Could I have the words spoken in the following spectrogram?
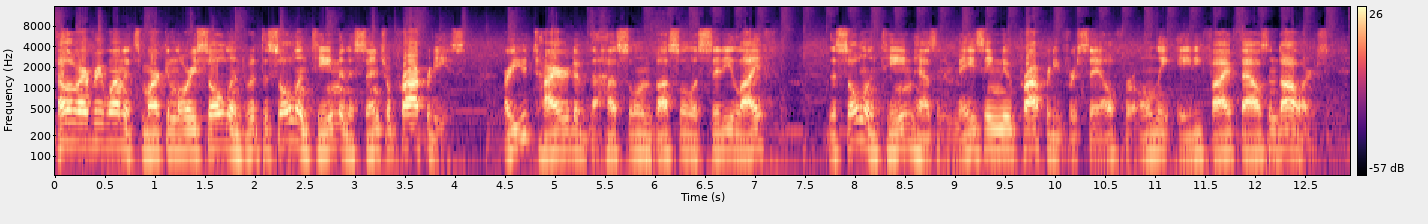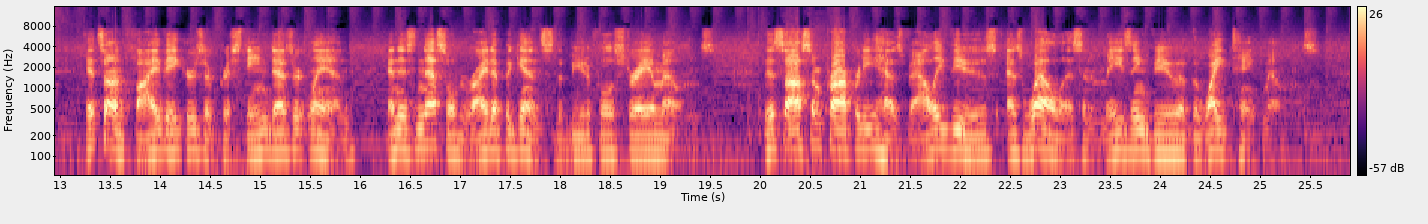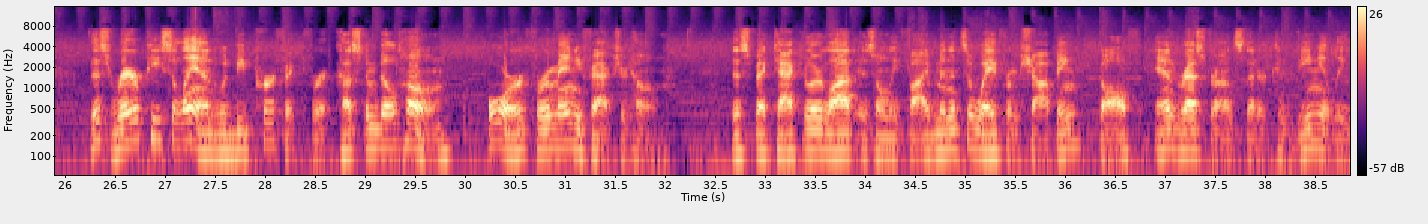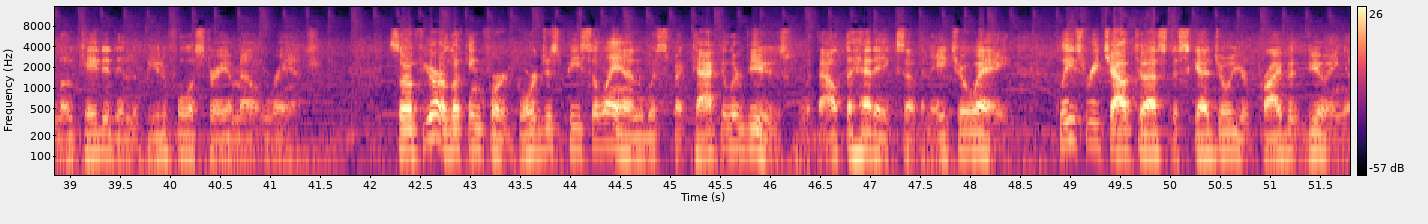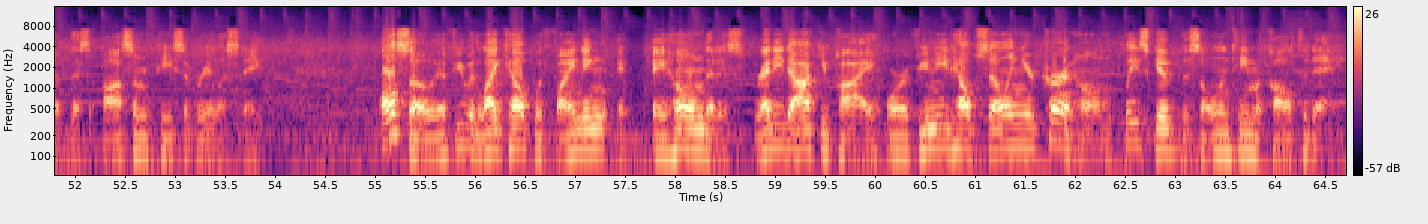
Hello everyone, it's Mark and Lori Soland with the Soland team in Essential Properties. Are you tired of the hustle and bustle of city life? The Soland team has an amazing new property for sale for only $85,000. It's on 5 acres of pristine desert land and is nestled right up against the beautiful Estrella Mountains. This awesome property has valley views as well as an amazing view of the White Tank Mountains. This rare piece of land would be perfect for a custom built home or for a manufactured home. This spectacular lot is only five minutes away from shopping, golf, and restaurants that are conveniently located in the beautiful Estrella Mountain Ranch. So if you are looking for a gorgeous piece of land with spectacular views without the headaches of an HOA, please reach out to us to schedule your private viewing of this awesome piece of real estate. Also, if you would like help with finding a home that is ready to occupy, or if you need help selling your current home, please give the Soland team a call today.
